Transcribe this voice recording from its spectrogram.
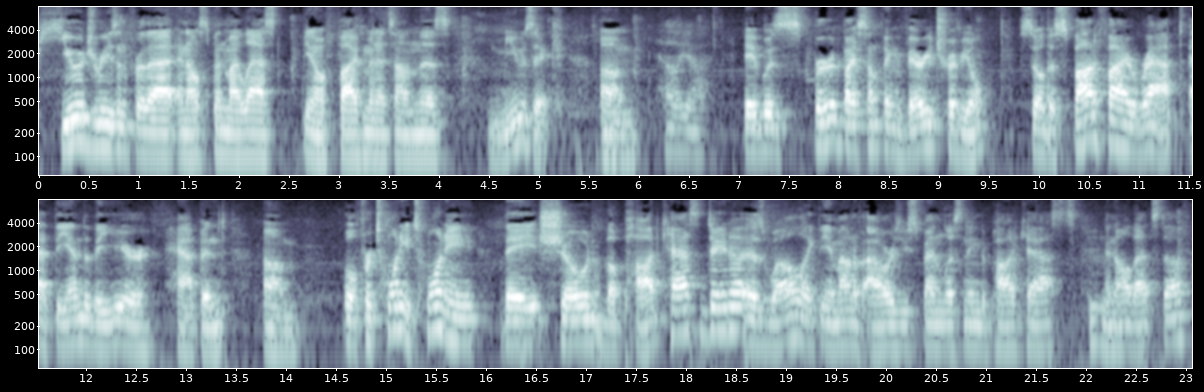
Huge reason for that, and I'll spend my last, you know, five minutes on this music. Um, Hell yeah. It was spurred by something very trivial. So the Spotify Wrapped at the end of the year happened. Um, well, for 2020, they showed the podcast data as well, like the amount of hours you spend listening to podcasts and all that stuff.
